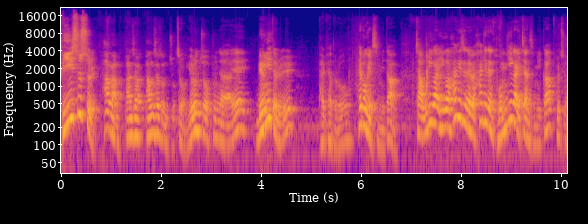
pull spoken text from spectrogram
비수술 항암, 반사, 방사선 쪽. 쪽 이런 쪽 분야의 명의들을 발표하도록 해보겠습니다. 자, 우리가 이거 하기 전에 하게 된 동기가 있지 않습니까? 그렇죠.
